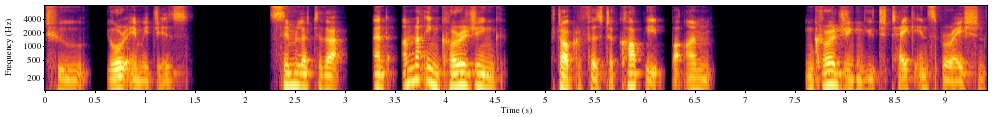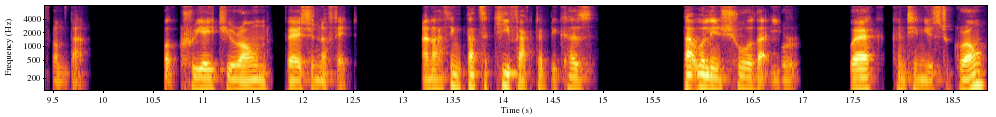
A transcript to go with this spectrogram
to your images similar to that. And I'm not encouraging photographers to copy, but I'm encouraging you to take inspiration from that, but create your own version of it. And I think that's a key factor because that will ensure that your work continues to grow,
